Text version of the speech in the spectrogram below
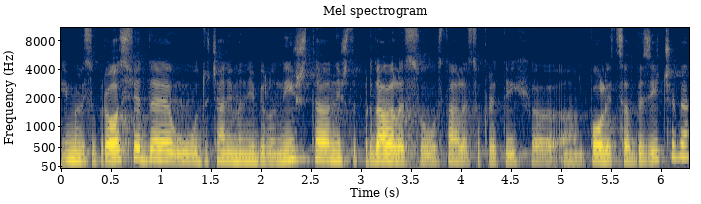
imali su prosvjede, u dućanima nije bilo ništa, ništa prodavale su, stajale su kraj tih e, polica bez ičega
